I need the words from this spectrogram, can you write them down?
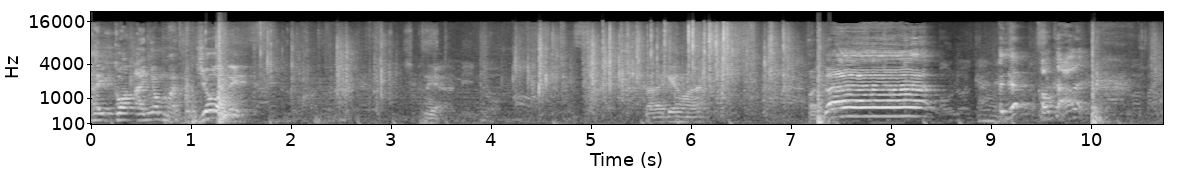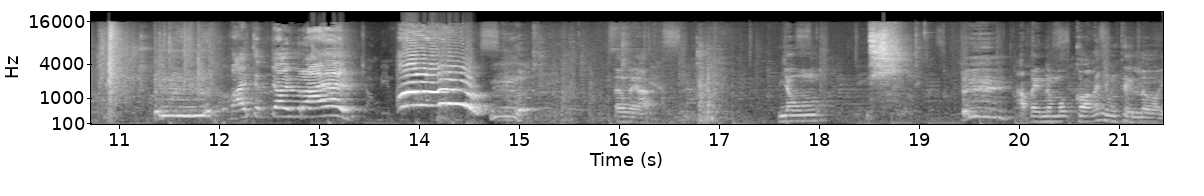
ហើយគាត់ឲ្យខ្ញុំមកយកនេះនេះតែគេមកបដេអាយ៉ាខោកាហើយបាយចិត្តចុយប្រែអូ ទៅមកខ្ញុំអពេលនៅមុខគាត់ខ្ញុំធ្វើលយ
